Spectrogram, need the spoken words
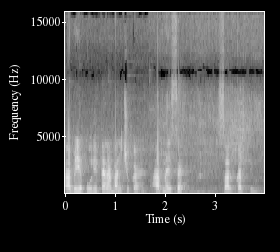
अब ये पूरी तरह बन चुका है। अब मैं इसे सर्व करती हूँ।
